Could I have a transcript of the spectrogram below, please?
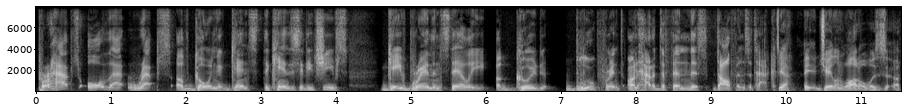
perhaps all that reps of going against the Kansas City Chiefs gave Brandon Staley a good blueprint on how to defend this Dolphins attack. Yeah, Jaylen Waddle was a,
